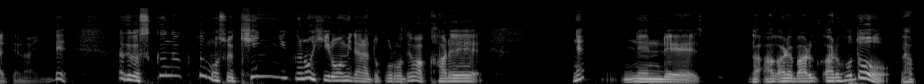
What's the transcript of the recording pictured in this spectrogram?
えてないんでだけど少なくともそういう筋肉の疲労みたいなところでは加齢ね年齢が上がれば上がるほどやっ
